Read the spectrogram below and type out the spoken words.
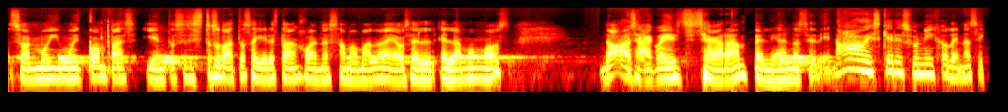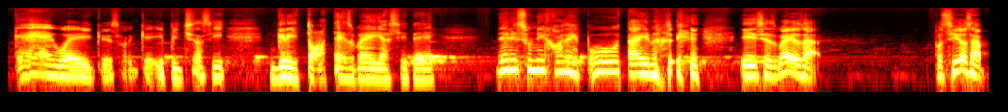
son muy, muy compas. Y entonces estos vatos ayer estaban jugando esa mamada, o sea, el, el Among Us. No, o sea, güey, se agarraban peleándose de, no, es que eres un hijo de no sé qué, güey, que soy que, y pinches así, gritotes, güey, así de, eres un hijo de puta, y no sé, y dices, güey, o sea, pues sí, o sea,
